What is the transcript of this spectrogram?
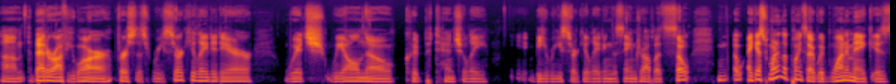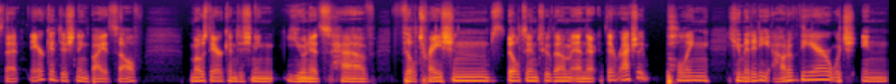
um, the better off you are versus recirculated air, which we all know could potentially be recirculating the same droplets. So, I guess one of the points I would want to make is that air conditioning by itself most air conditioning units have filtrations built into them and they're they're actually pulling humidity out of the air which in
